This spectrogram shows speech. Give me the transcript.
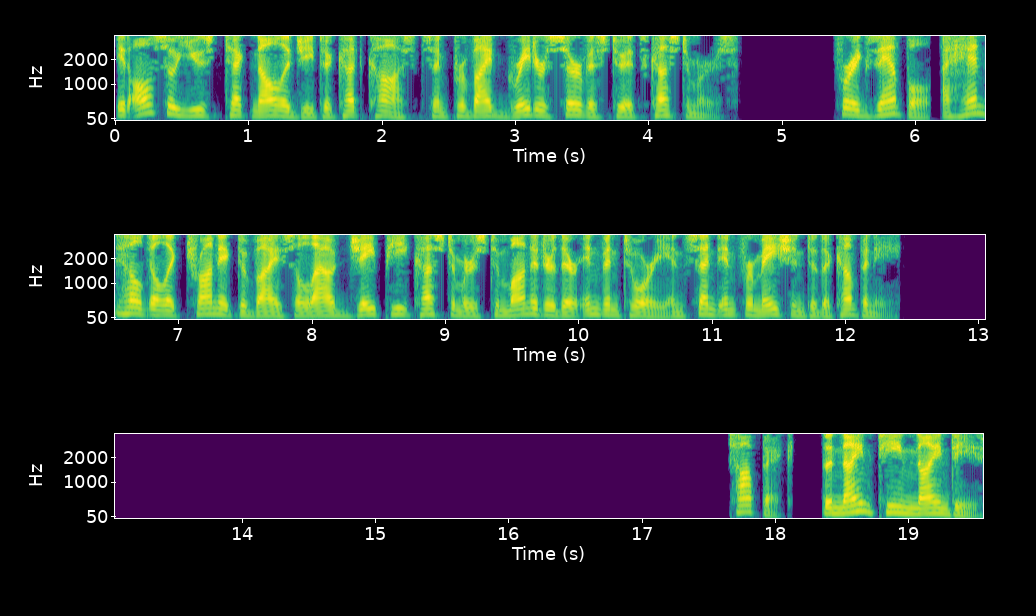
It also used technology to cut costs and provide greater service to its customers. For example, a handheld electronic device allowed JP customers to monitor their inventory and send information to the company. The 1990s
